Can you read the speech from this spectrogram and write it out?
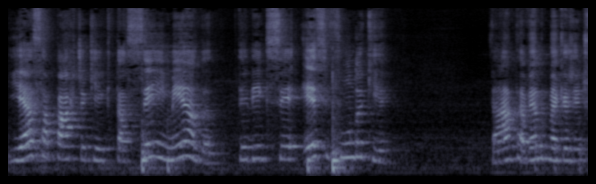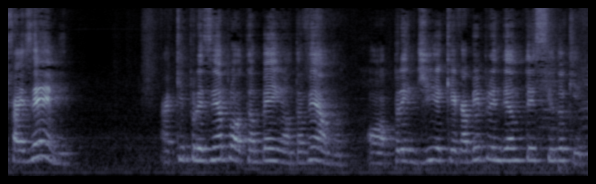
E essa parte aqui que tá sem emenda, teria que ser esse fundo aqui. Tá? Tá vendo como é que a gente faz M? Aqui, por exemplo, ó, também, ó, tá vendo? Ó, prendi aqui, acabei prendendo tecido aqui.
